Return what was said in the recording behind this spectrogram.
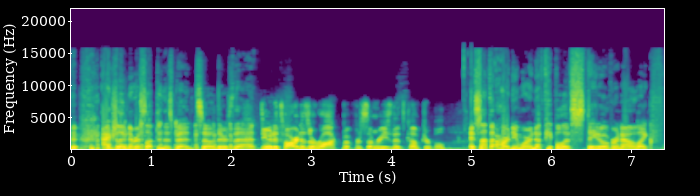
Actually, I've never slept in this bed, so there's that. Dude, it's hard as a rock, but for some reason it's comfortable. It's not that hard anymore. Enough people have stayed over now, like f-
